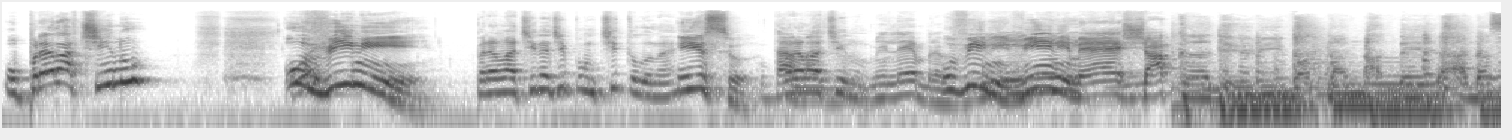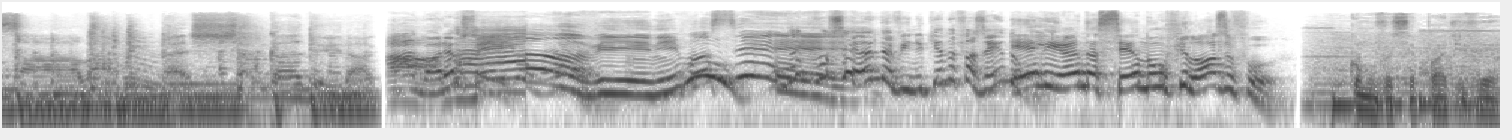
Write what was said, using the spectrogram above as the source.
o pré-latino, o Vini. Pré-latino é tipo um título, né? Isso. Tá, mas pré-latino. Me lembra? O Vini, Vini, mexe a... Ah, agora eu sei. Ô, Vini, Onde é você... que você anda, Vini? O que anda fazendo? Ele anda sendo um filósofo. Como você pode ver,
